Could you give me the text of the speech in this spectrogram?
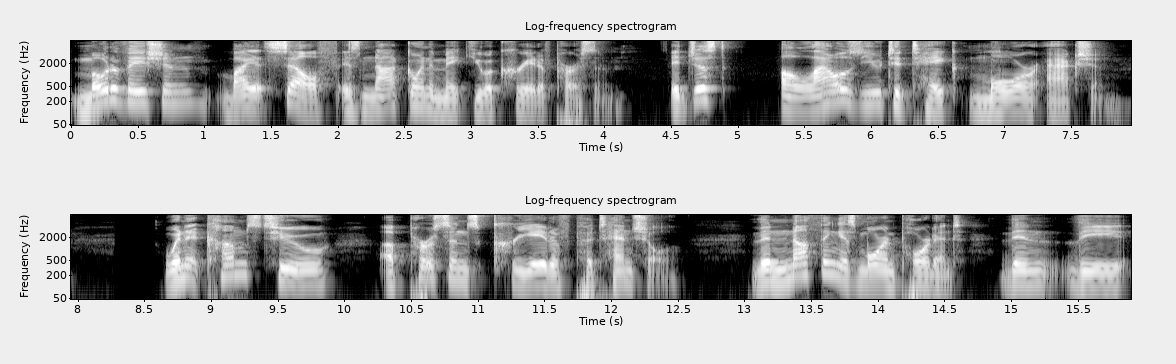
Motivation by itself is not going to make you a creative person. It just allows you to take more action. When it comes to a person's creative potential, then nothing is more important than the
